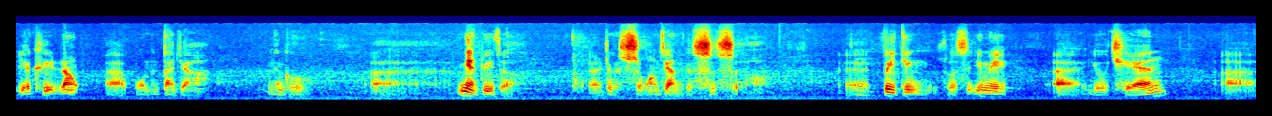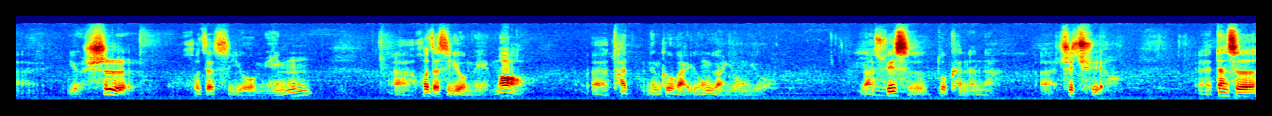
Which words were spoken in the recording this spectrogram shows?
也可以让呃我们大家能够呃面对着呃这个死亡这样的一个事实啊，呃，不一定说是因为呃有钱呃有势或者是有名啊、呃、或者是有美貌呃他能够啊永远拥有，那随时都可能呢。呃，失去啊，呃，但是，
